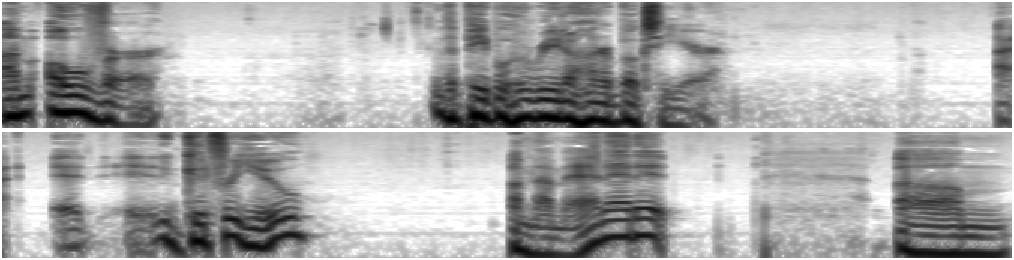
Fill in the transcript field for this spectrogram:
I'm over the people who read 100 books a year. I, it, it, good for you. I'm not mad at it. Um,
